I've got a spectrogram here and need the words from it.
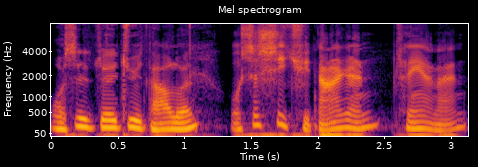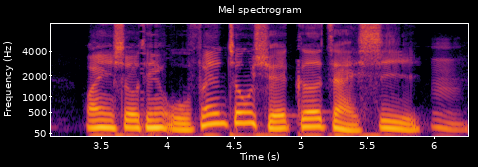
我是追剧达伦，我是戏曲达人陈亚兰。欢迎收听五分钟学歌仔戏。嗯，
